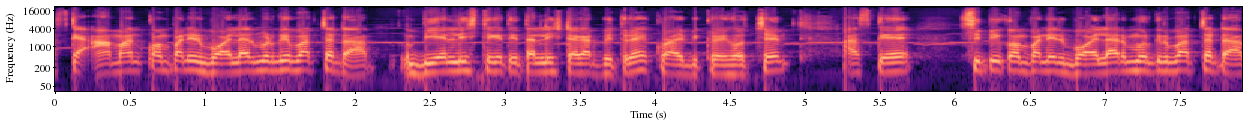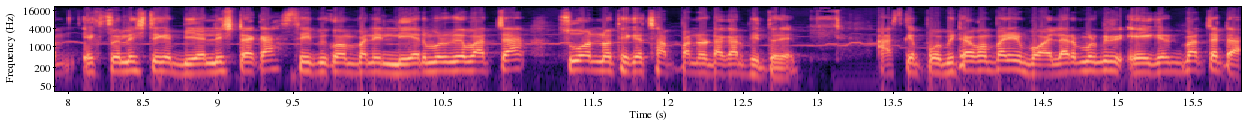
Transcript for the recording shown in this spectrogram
আজকে আমান কোম্পানির ব্রয়লার মুরগির বাচ্চাটা বিয়াল্লিশ থেকে তেতাল্লিশ টাকার ভিতরে ক্রয় বিক্রয় হচ্ছে। আজকে সিপি কোম্পানির ব্রয়লার মুরগির বাচ্চাটা একচল্লিশ থেকে বিয়াল্লিশ টাকা। সিপি কোম্পানির লেয়ার মুরগির বাচ্চা চুয়ান্ন থেকে ছাপ্পান্ন টাকার ভিতরে। আজকে পবিটা কোম্পানির ব্রয়লার মুরগির এ গ্রেড বাচ্চাটা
